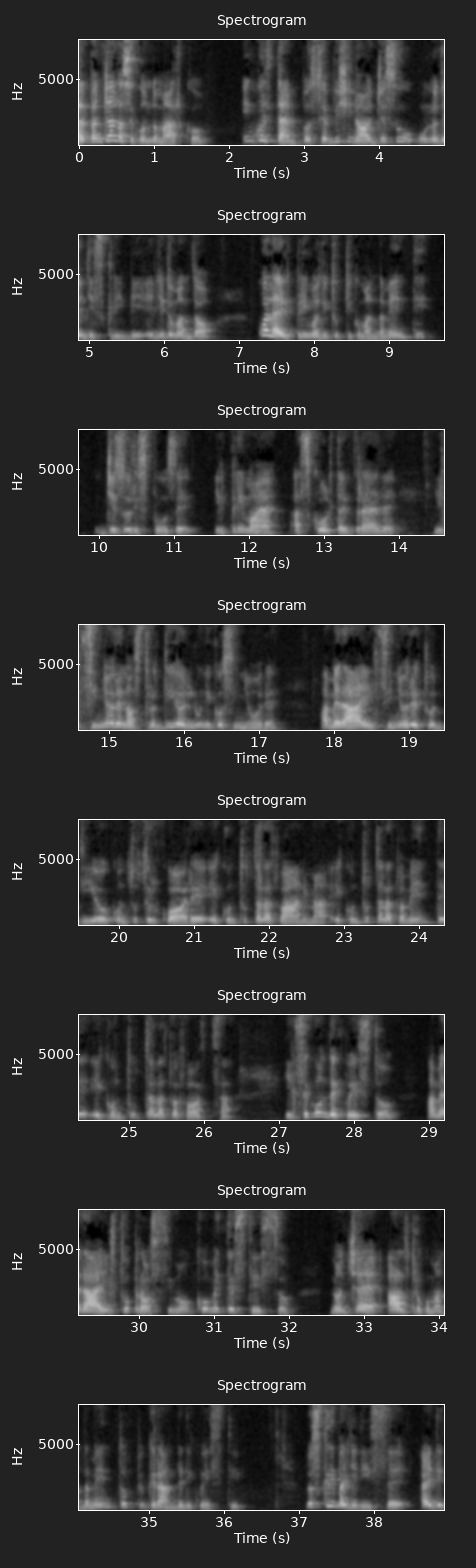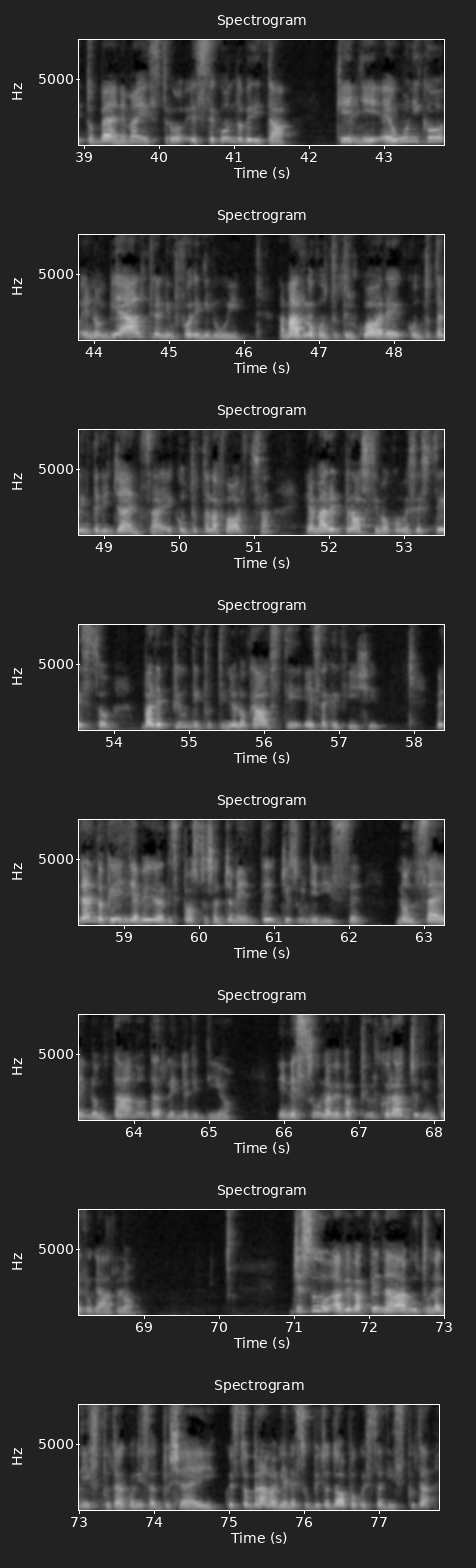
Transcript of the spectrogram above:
Dal Vangelo secondo Marco. In quel tempo si avvicinò a Gesù uno degli scribi e gli domandò Qual è il primo di tutti i comandamenti? Gesù rispose Il primo è Ascolta Israele, il Signore nostro Dio è l'unico Signore. Amerai il Signore tuo Dio con tutto il cuore e con tutta la tua anima e con tutta la tua mente e con tutta la tua forza. Il secondo è questo, amerai il tuo prossimo come te stesso. Non c'è altro comandamento più grande di questi. Lo scriba gli disse, Hai detto bene, maestro, e secondo verità, che egli è unico e non vi è altri all'infuori di lui amarlo con tutto il cuore, con tutta l'intelligenza e con tutta la forza, e amare il prossimo come se stesso vale più di tutti gli olocausti e i sacrifici. Vedendo che egli aveva risposto saggiamente, Gesù gli disse Non sei lontano dal regno di Dio. E nessuno aveva più il coraggio di interrogarlo. Gesù aveva appena avuto una disputa con i Sadducei. Questo brano viene subito dopo questa disputa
